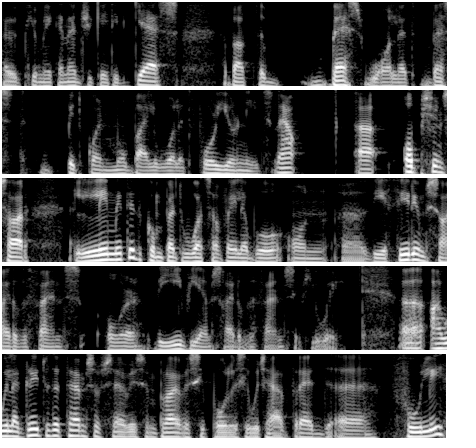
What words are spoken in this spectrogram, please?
help you make an educated guess about the best wallet, best Bitcoin mobile wallet for your needs. Now, uh, options are limited compared to what's available on uh, the Ethereum side of the fence or the EVM side of the fence, if you will. Uh, I will agree to the terms of service and privacy policy, which I have read uh, fully,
